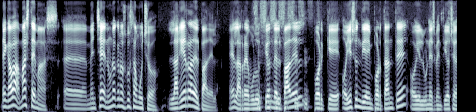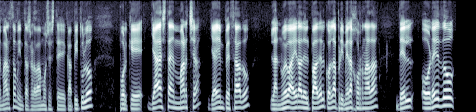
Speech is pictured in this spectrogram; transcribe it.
Venga, va, más temas. Eh, Menchen, uno que nos gusta mucho, la guerra del pádel, ¿eh? la revolución del pádel, porque hoy es un día importante, hoy el lunes 28 de marzo, mientras grabamos este capítulo, porque ya está en marcha, ya ha empezado la nueva era del pádel con la primera jornada del Oredo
